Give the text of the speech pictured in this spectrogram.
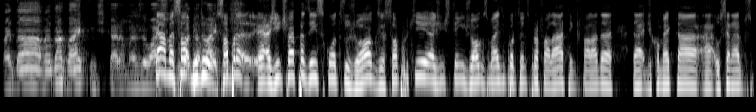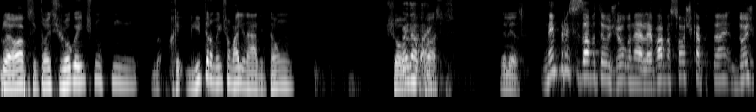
Vai dar, vai dar Vikings, cara, mas eu tá, acho tá, mas só, Bidu, só pra, é, a gente vai fazer isso com outros jogos, é só porque a gente tem jogos mais importantes para falar, tem que falar da, da, de como é que tá a, o cenário dos playoffs, então esse jogo a gente não, não, literalmente não vale nada, então show. Vai dar Vikings. Beleza. Nem precisava ter o jogo, né? Levava só os capitães, dois,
